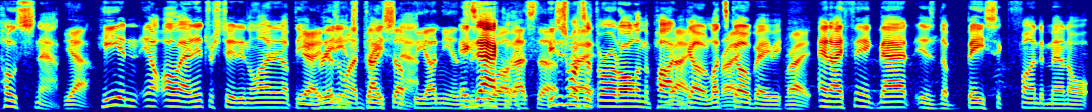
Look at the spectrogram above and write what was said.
Post snap. Yeah. He know, all that interested in lining up the Yeah, he doesn't wanna dice up the onions and Exactly. all that stuff. He just wants to throw it all in the pot Right, and go. Let's right, go, baby. right. And I think that is the basic, fundamental,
